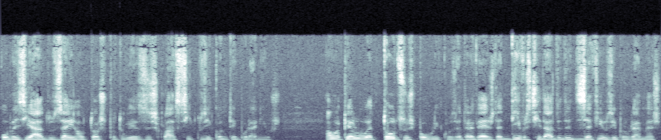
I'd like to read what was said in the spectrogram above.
ou baseados em autores portugueses clássicos e contemporâneos. Há um apelo a todos os públicos através da diversidade de desafios e programas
